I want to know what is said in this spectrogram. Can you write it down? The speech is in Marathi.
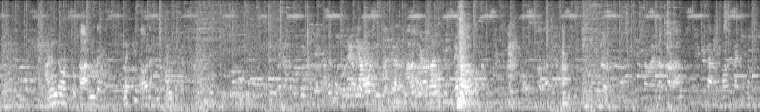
आनंद वाटतो? हा आनंद आहे. नक्की हो ना. थँक्यू सर हजार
